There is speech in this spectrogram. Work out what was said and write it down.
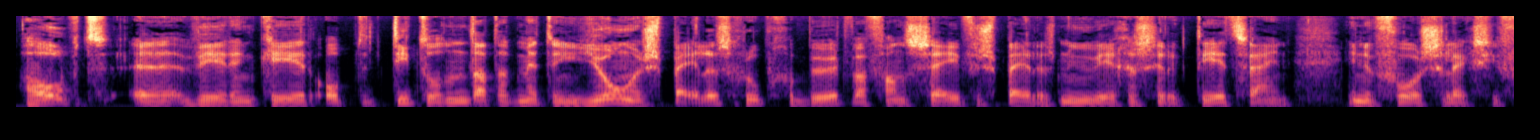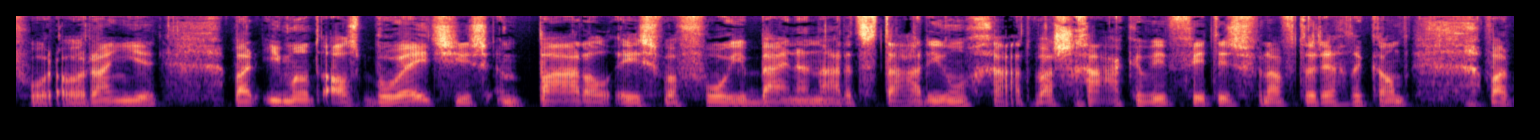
hoopt weer een keer op de titel. En dat het met een jonge spelersgroep gebeurt... waarvan zeven spelers nu weer geselecteerd zijn... in de voorselectie voor Oranje. Waar iemand als Boetius een parel is... waarvoor je bijna naar het stadion gaat. Waar Schaken weer fit is vanaf de rechterkant. Waar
